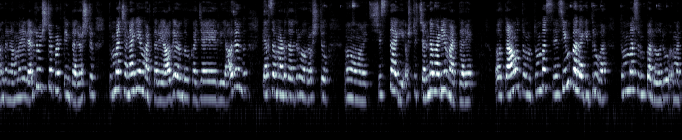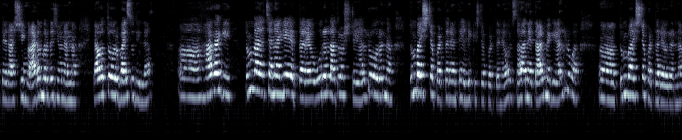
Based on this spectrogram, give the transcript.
ಅಂದರೆ ನಮ್ಮ ಮನೇಲಿ ಎಲ್ಲರೂ ಇಷ್ಟಪಟ್ಟು ತಿಂತಾರೆ. ಅಷ್ಟು ತುಂಬ ಚೆನ್ನಾಗೇ ಮಾಡ್ತಾರೆ. ಯಾವುದೇ ಒಂದು ಕಜ್ಜಾಯ ಇರಲಿ ಯಾವುದೇ ಒಂದು ಕೆಲಸ ಮಾಡೋದಾದರೂ ಅವರು ಅಷ್ಟು ಶಿಸ್ತಾಗಿ, ಅಷ್ಟು ಚಂದ ಮಾಡಿಯೇ ಮಾಡ್ತಾರೆ. ಅವ್ರು ತಾವು ತುಂಬ ತುಂಬ ಸಿಂಪಲ್ ಆಗಿದ್ರು ತುಂಬ ಸಿಂಪಲ್ ಅವರು. ಮತ್ತು ರಾಶಿ ಆಡಂಬರದ ಜೀವನನ ಯಾವತ್ತೂ ಅವರು ಬಯಸೋದಿಲ್ಲ ಹಾಗಾಗಿ ತುಂಬ ಚೆನ್ನಾಗೇ ಇರ್ತಾರೆ. ಊರಲ್ಲಾದರೂ ಅಷ್ಟೇ ಎಲ್ಲರೂ ಅವರನ್ನು ತುಂಬ ಇಷ್ಟಪಡ್ತಾರೆ ಅಂತ ಹೇಳಲಿಕ್ಕೆ ಇಷ್ಟಪಡ್ತೇನೆ. ಅವರು ಸಹನೆ ತಾಳ್ಮೆಗೆ ಎಲ್ಲರೂ ತುಂಬ ಇಷ್ಟಪಡ್ತಾರೆ ಅವರನ್ನು.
